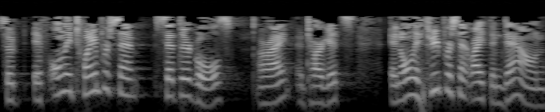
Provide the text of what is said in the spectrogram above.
So if only 20% set their goals, all right, targets, and only 3% write them down,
